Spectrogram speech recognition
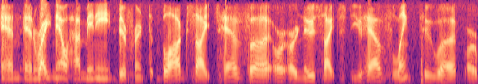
And and right now, how many different blog sites have uh, or, or news sites do you have linked to, uh, or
